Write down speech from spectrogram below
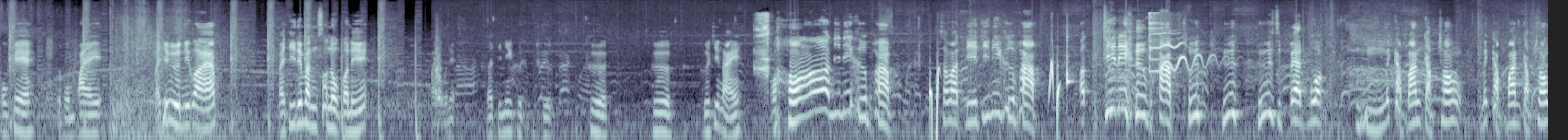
โอเคเดี๋ยวผมไปไปที่อื่นดีกว่าครับ ไปที่ที่มันสนุกกว่านี้ไปวะเนี่ย แล้วที่นี่คือคือคือคือคือที่ไหนอ๋อที่นี่คือผับ สวัสดีที่นี่คือผับที่นี่คือผับฮึฮึสิบแปดบวกไม่กลับบ้านกลับช่อง ไม่กลับบ้านกลับช่อง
